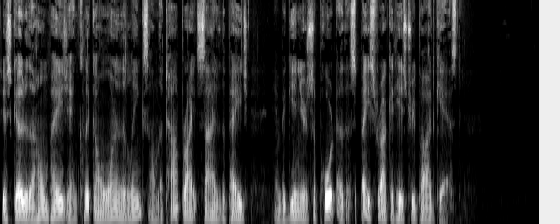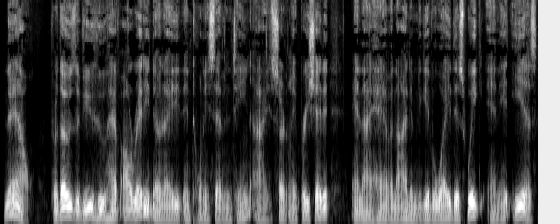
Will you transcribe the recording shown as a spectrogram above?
Just go to the homepage and click on one of the links on the top right side of the page and begin your support of the Space Rocket History Podcast. Now, for those of you who have already donated in 2017, I certainly appreciate it, and I have an item to give away this week, and it is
